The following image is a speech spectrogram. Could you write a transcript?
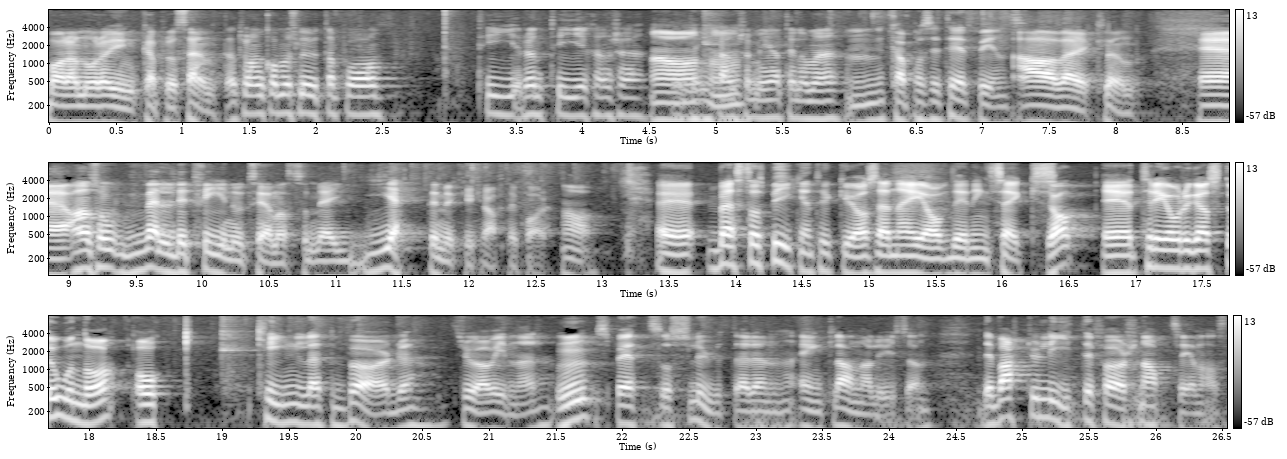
bara några ynka procent. Jag tror han kommer sluta på 10, runt 10 kanske, Någonting, kanske mer till och med. Mm, kapacitet finns. Ja, verkligen. Eh, han såg väldigt fin ut senast med jättemycket krafter kvar. Ja. Eh, bästa spiken tycker jag sen är i avdelning 6. Ja. Eh, treåriga ston då och Kinglet Bird tror jag vinner. Mm. Spets och slut är den enkla analysen. Det vart ju lite för snabbt senast.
